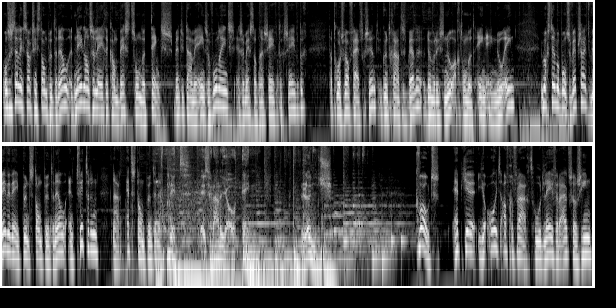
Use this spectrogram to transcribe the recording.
Onze stelling straks in stand.nl. Het Nederlandse leger kan best zonder tanks. Bent u daarmee eens of oneens? SMS dat naar 7070. Dat kost wel 50 cent. U kunt gratis bellen. Het nummer is 0800-1101. U mag stemmen op onze website www.stand.nl en twitteren naar @stand.nl. Dit is Radio 1. Lunch. Quote. Heb je je ooit afgevraagd hoe het leven eruit zou zien...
